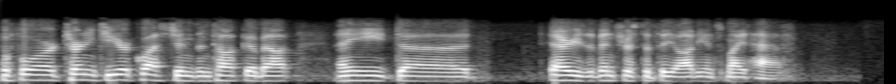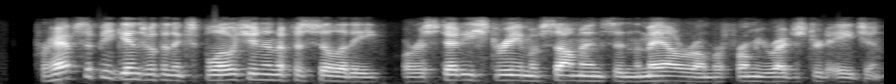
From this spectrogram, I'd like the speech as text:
before turning to your questions and talk about any uh, areas of interest that the audience might have. Perhaps it begins with an explosion in a facility or a steady stream of summons in the mailroom or from your registered agent.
